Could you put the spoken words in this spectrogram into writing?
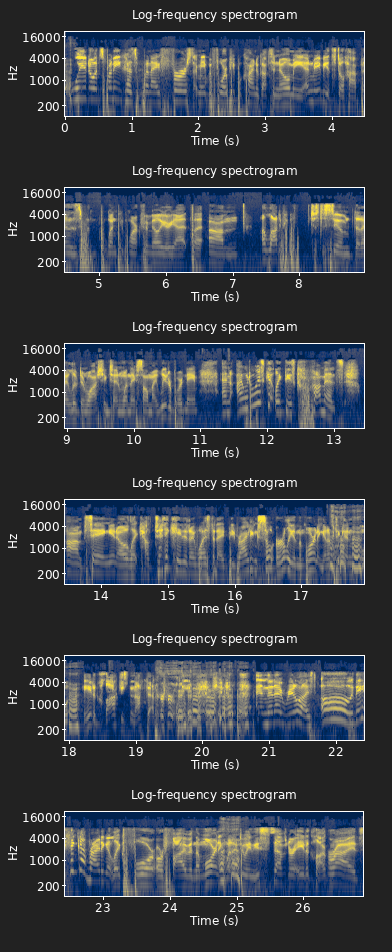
well, you know, it's funny because when I first, I mean, before people kind of got to know me, and maybe it still happens with, when people aren't familiar yet, but um, a lot of people just assumed that I lived in Washington when they saw my leaderboard name. And I would always get like these comments um, saying, you know, like how dedicated I was that I'd be riding so early in the morning. And I'm thinking, well, eight o'clock is not that early. you know? And then I realized, oh, they think I'm riding at like four or five in the morning when I'm doing these seven or eight o'clock rides.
